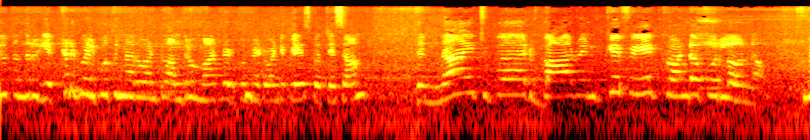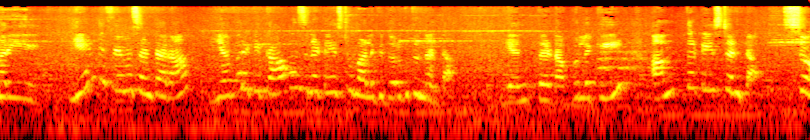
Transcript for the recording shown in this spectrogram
యూత్ అందరూ ఎక్కడికి వెళ్ళిపోతున్నారు అంటూ అందరూ మాట్లాడుకున్నటువంటి ప్లేస్కి వచ్చేసాం. The night bird bar and cafe కొండాపూర్లో ఉన్నాం. మరి ఏంటి ఫేమస్ అంటారా? ఎవరికి కావాల్సిన టేస్ట్ వాళ్ళకి దొరుకుతుందంట. ఎంత డబ్బులకి అంత టేస్ట్ అంట. సో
